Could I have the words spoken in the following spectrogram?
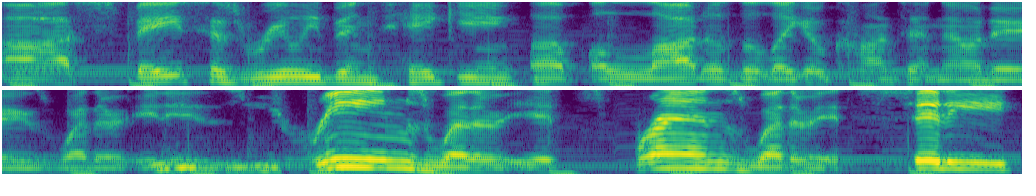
Uh, space has really been taking up a lot of the Lego content nowadays, whether it is dreams, whether it's friends, whether it's city,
